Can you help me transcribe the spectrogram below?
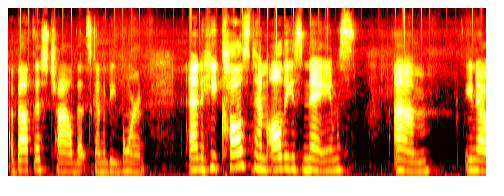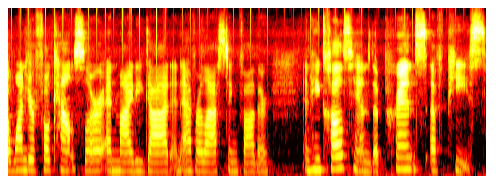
about this child that's going to be born. And he calls him all these names, um, you know, wonderful counselor and mighty God and everlasting Father. And he calls him the Prince of Peace.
